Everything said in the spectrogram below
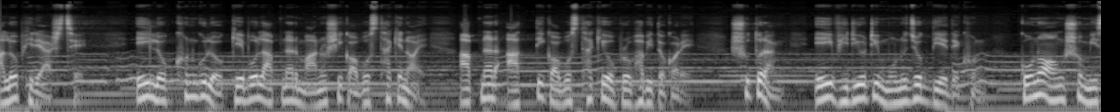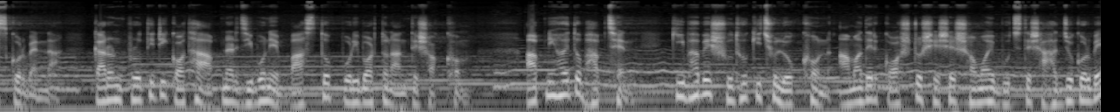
আলো ফিরে আসছে। এই লক্ষণগুলো কেবল আপনার মানসিক অবস্থাকে নয়, আপনার আত্মিক অবস্থাকেও প্রভাবিত করে। সুতরাং এই ভিডিওটি মনোযোগ দিয়ে দেখুন, কোনো অংশ মিস করবেন না, কারণ প্রতিটি কথা আপনার জীবনে বাস্তব পরিবর্তন আনতে সক্ষম। আপনি হয়তো ভাবছেন, কীভাবে শুধু কিছু লক্ষণ আমাদের কষ্ট শেষের সময় বুঝতে সাহায্য করবে?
